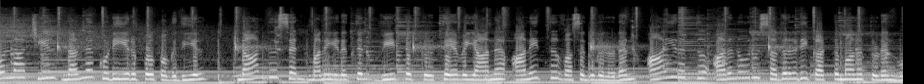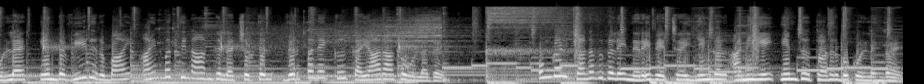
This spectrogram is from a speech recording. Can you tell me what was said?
பொள்ளாச்சியில் நல்ல குடியிருப்பு பகுதியில் நான்கு சென்ட் மனையிடத்தில் வீட்டுக்கு தேவையான அனைத்து வசதிகளுடன் ஆயிரத்து அறுநூறு சதுரடி கட்டுமானத்துடன் உள்ள இந்த வீடு ரூபாய் ஐம்பத்தி நான்கு லட்சத்தில் விற்பனைக்கு தயாராக உள்ளது. உங்கள் கனவுகளை நிறைவேற்ற எங்கள் அணியை இன்று தொடர்பு கொள்ளுங்கள்.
